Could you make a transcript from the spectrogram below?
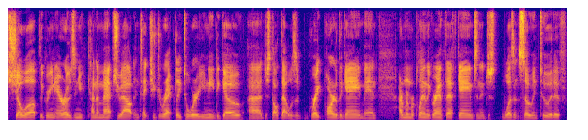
show up, the green arrows, and you kind of maps you out and takes you directly to where you need to go. I just thought that was a great part of the game, and I remember playing the Grand Theft games, and it just wasn't so intuitive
